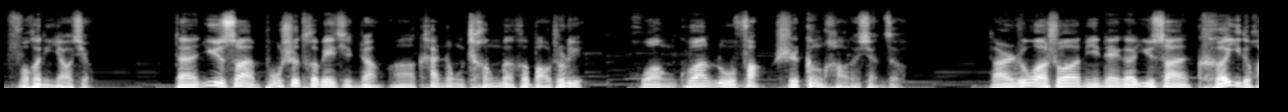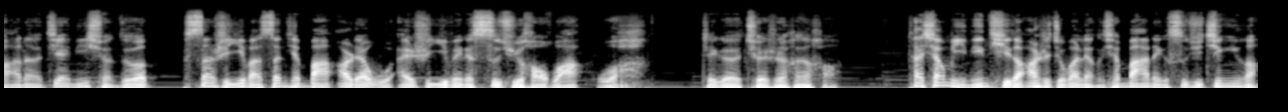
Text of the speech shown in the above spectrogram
符合你要求。但预算不是特别紧张啊，看重成本和保值率，皇冠陆放是更好的选择。当然，如果说您这个预算可以的话呢，建议你选择三十一万三千八二点五 HEV 的四驱豪华，哇，这个确实很好。它相比您提的二十九万两千八那个四驱精英啊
